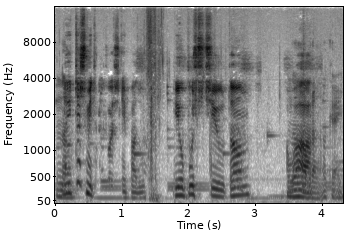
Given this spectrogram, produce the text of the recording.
No. No, i też mi tak właśnie padł. I upuścił tą. no Ła. dobra, okej.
